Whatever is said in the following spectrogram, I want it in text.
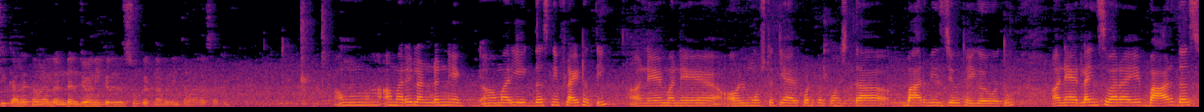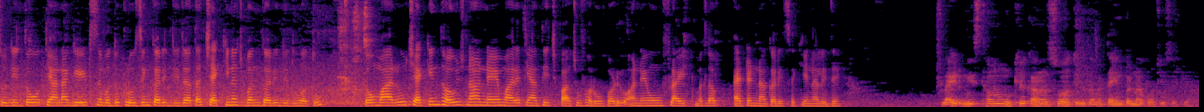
જી, કાલે તમે લંડન જવા નીકળ્યા શું ઘટના બની તમારા સાથે? અમારે લંડનની એક- અમારી એક દસની ફ્લાઇટ હતી અને મને ઓલમોસ્ટ ત્યાં એરપોર્ટ પર પહોંચતા બાર વીસ જેવું થઈ ગયું હતું. અને એરલાઇન્સવાળાએ બાર દસ સુધી તો ત્યાંના ગેટ્સને બધું ક્લોઝિંગ કરી દીધા હતા ચેકિન જ બંધ કરી દીધું હતું. તો મારું ચેકિન થયું જ ના અને મારે ત્યાંથી જ પાછું ફરવું પડ્યું અને હું ફ્લાઇટ મતલબ એટેન્ડ ના કરી શકી એના લીધે. ફ્લાઇટ મિસ થવાનું મુખ્ય કારણ શું હતું કે તમે ટાઈમ પર ના પહોંચી શક્યા?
